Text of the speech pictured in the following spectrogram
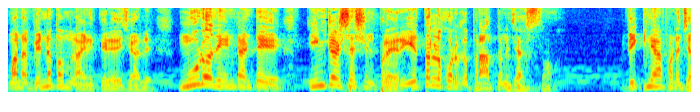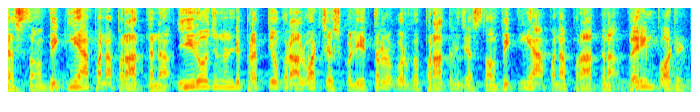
మన విన్నపములు ఆయన తెలియజేయాలి. మూడోది ఏంటంటే ఇంటర్సెషన్ ప్రేయర్ ఇతరుల కొరకు ప్రార్థన చేస్తాం. విజ్ఞాపన చేస్తాం విజ్ఞాపన ప్రార్థన. ఈ రోజు నుండి ప్రతి ఒక్కరు అలవాటు చేసుకోవాలి. ఇతరుల కొరకు ప్రార్థన చేస్తాం విజ్ఞాపన ప్రార్థన. వెరీ ఇంపార్టెంట్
